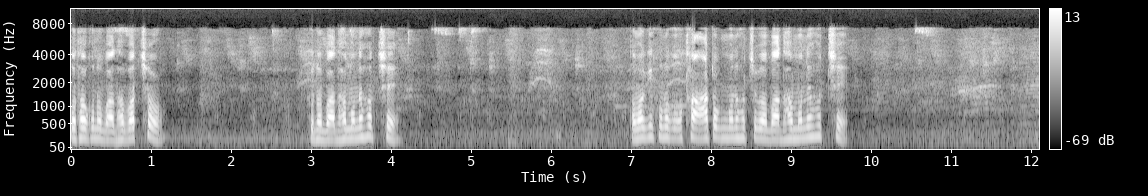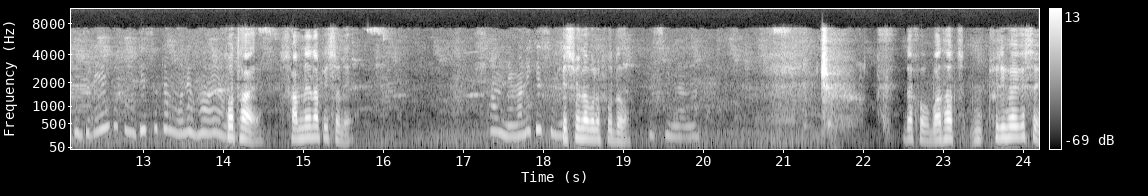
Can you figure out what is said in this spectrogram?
কোথাও কোনো বাধা পাচ্ছ? কোনো বাধা মনে হচ্ছে? তোমার কি কোনো কথা আটক মনে হচ্ছে বা বাধা মনে হচ্ছে? কোথায়? সামনে না পিছনে? সামনে মানে বিসমিল্লাহ বলে ফু দাও। দেখো বাধা ফ্রি হয়ে গেছে?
